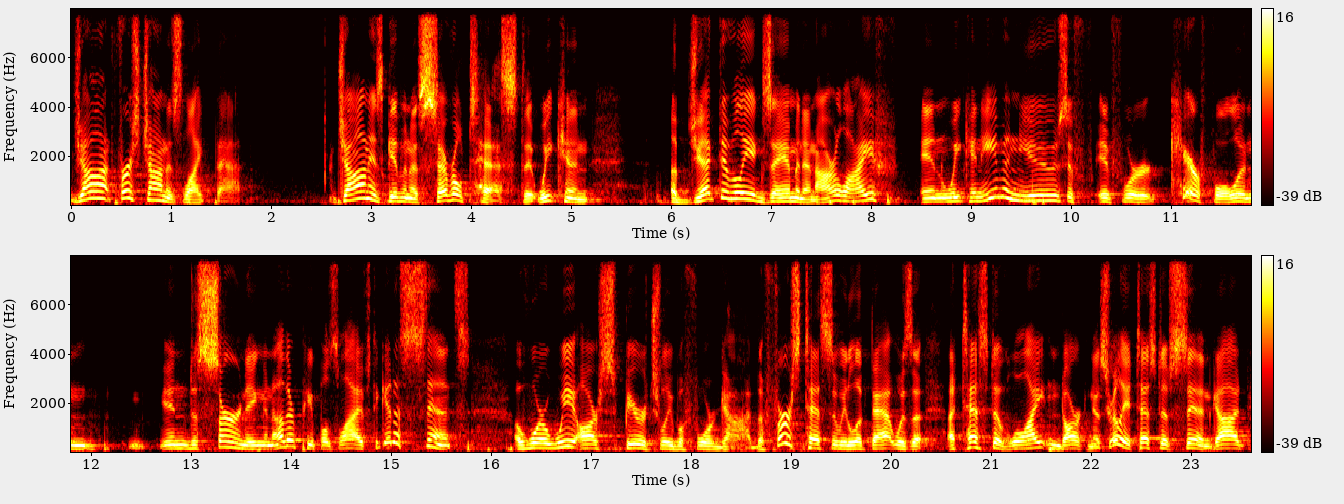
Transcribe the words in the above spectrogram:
John, First John is like that. John has given us several tests that we can objectively examine in our life, and we can even use, if, if we're careful and in discerning in other people's lives, to get a sense of where we are spiritually before God. The first test that we looked at was a, a test of light and darkness, really a test of sin. God,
